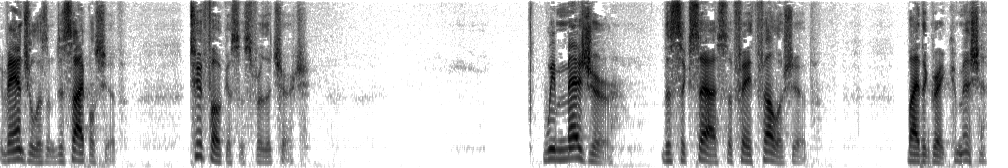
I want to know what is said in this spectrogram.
evangelism, discipleship. Two focuses for the church. We measure the success of faith fellowship by the Great Commission.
